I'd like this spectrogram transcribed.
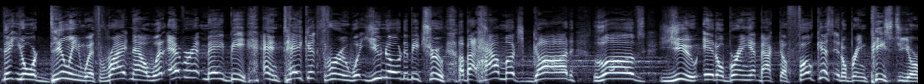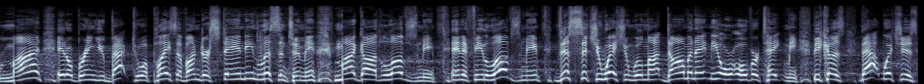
that you're dealing with right now, whatever it may be, and take it through what you know to be true about how much God loves you, it'll bring it back to focus. It'll bring peace to your mind. It'll bring you back to a place of understanding. Listen to me. My God loves me. And if He loves me, this situation will not dominate me or overtake me because that which is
